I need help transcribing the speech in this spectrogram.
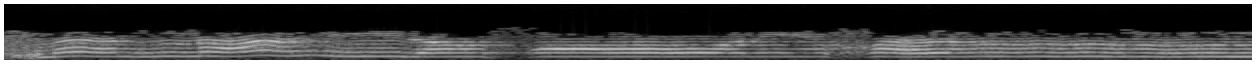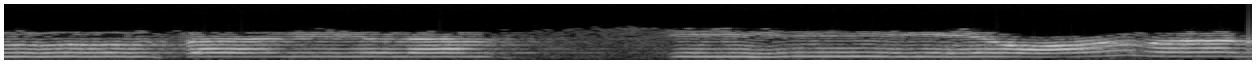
من عمل صالحا فلنفسه ومن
